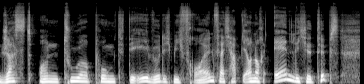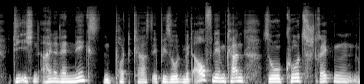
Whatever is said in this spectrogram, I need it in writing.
justontour.de würde ich mich freuen. Vielleicht habt ihr auch noch ähnliche Tipps, die ich in einer der nächsten Podcast-Episoden mit aufnehmen kann. So Kurzstrecken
